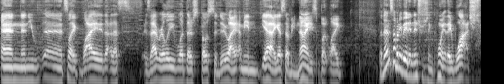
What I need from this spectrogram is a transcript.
And then you, and it's like, why? That's is that really what they're supposed to do? I, I mean, yeah, I guess that'd be nice, but like, but then somebody made an interesting point. They watched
